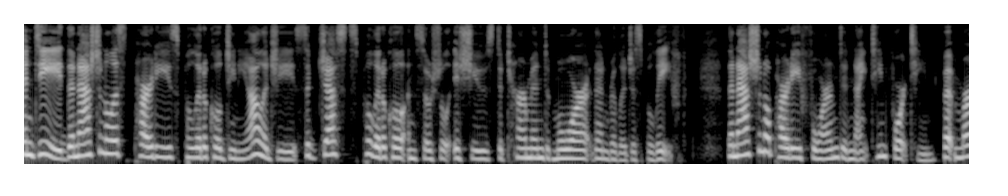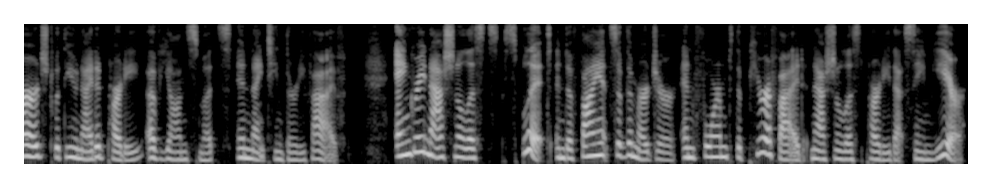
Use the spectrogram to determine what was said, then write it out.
Indeed, the Nationalist Party's political genealogy suggests political and social issues determined more than religious belief. The National Party formed in 1914 but merged with the United Party of Jan Smuts in 1935 angry nationalists split in defiance of the merger and formed the Purified Nationalist Party that same year.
